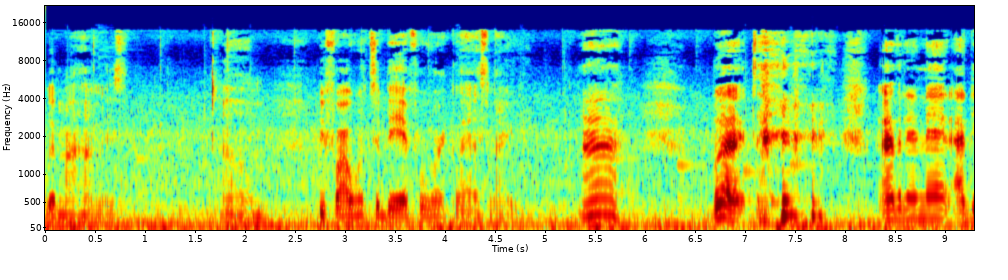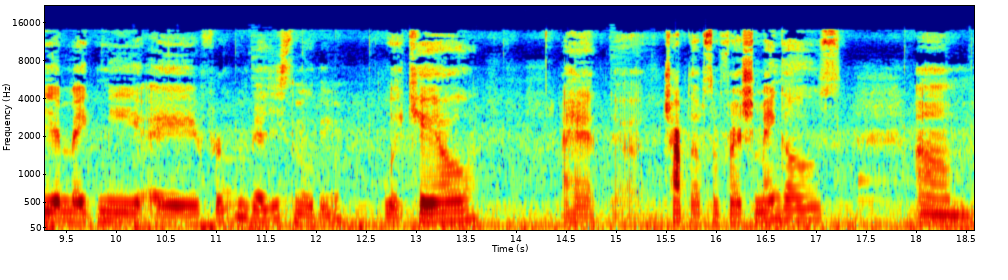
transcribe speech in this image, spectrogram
with my hummus um, before I went to bed for work last night. Ah, but other than that, I did make me a fruit and veggie smoothie with kale. I had uh, chopped up some fresh mangoes. Um,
